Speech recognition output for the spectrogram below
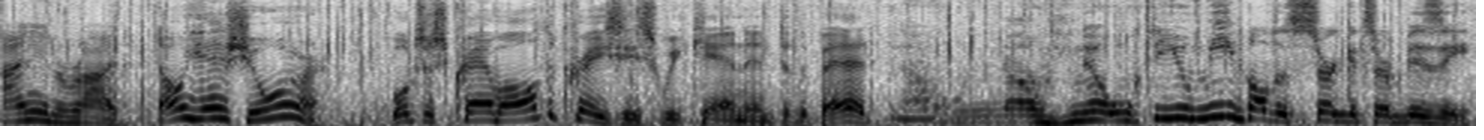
I need a ride. Oh, yeah, sure. We'll just cram all the crazies we can into the bed. No, no, no. What do you mean all the circuits are busy?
